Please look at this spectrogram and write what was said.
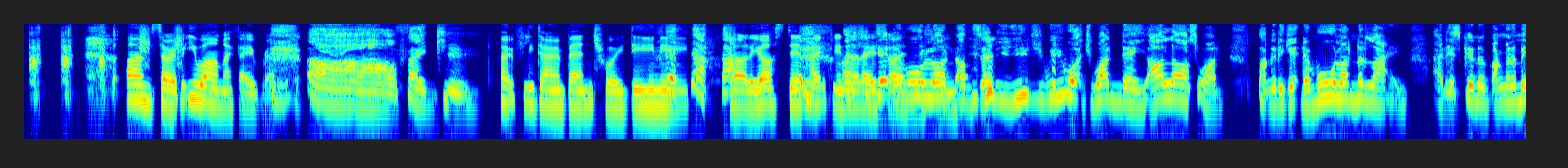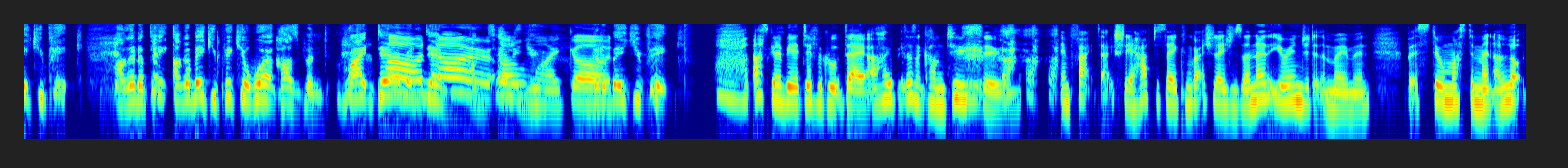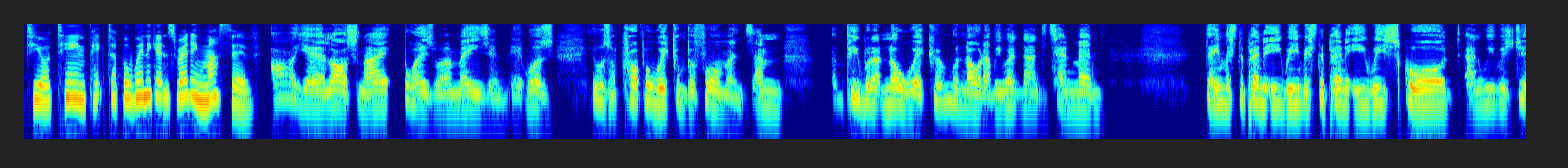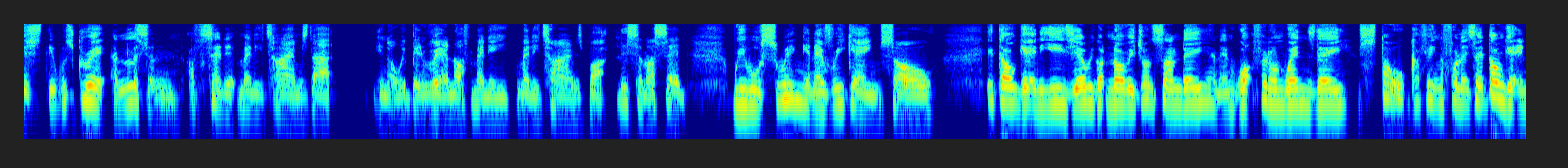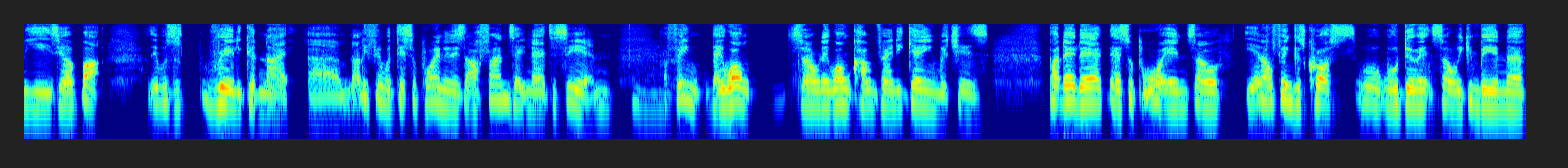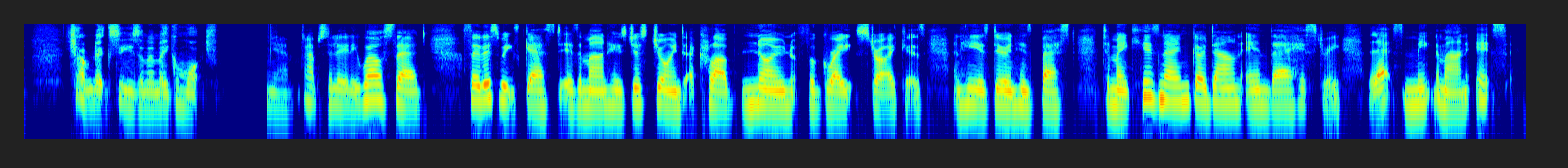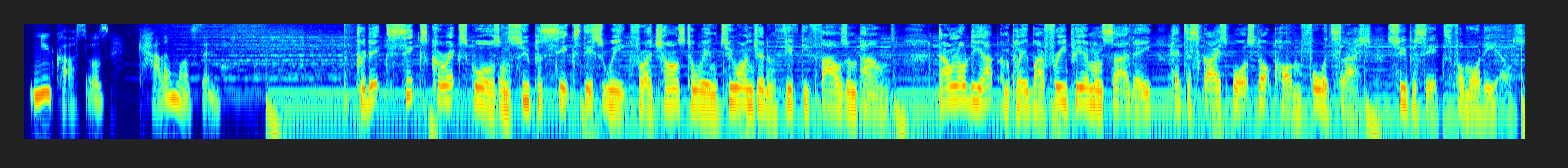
I'm sorry, but you are my favourite. oh, thank you. Hopefully, Darren Bent, Troy Deeney, Charlie Austin. Hopefully, none of those get guys. them all listening. on. I'm telling you, you, you watch one day, our last one. I'm gonna get them all on the line, and it's gonna. I'm gonna make you pick. I'm gonna pick. I'm gonna make you pick your work husband right there Oh and then. no! I'm telling oh you, my I'm gonna make you pick. That's going to be a difficult day. I hope it doesn't come too soon. In fact, actually, I have to say congratulations. I know that you're injured at the moment, but still must have meant a lot to your team. Picked up a win against Reading, massive. Oh yeah, last night boys were amazing. It was it was a proper Wycombe performance, and people that know Wycombe will know that we went down to ten men. They missed the penalty, we missed the penalty, we scored, and we was just it was great. And listen, I've said it many times that you know we've been written off many many times, but listen, I said we will swing in every game, so it don't get any easier. We got Norwich on Sunday, and then Watford on Wednesday. Stoke, I think the following said, don't get any easier, but it was a really good night. Um, the only thing we're disappointed is that our fans ain't there to see it, and I think they won't. So they won't come for any game, which is. But they're there, they're supporting. So you know, fingers crossed, we'll we'll do it so we can be in the champ next season and they can watch. Yeah, absolutely. Well said. So, this week's guest is a man who's just joined a club known for great strikers, and he is doing his best to make his name go down in their history. Let's meet the man. It's Newcastle's Callum Wilson. Predict six correct scores on Super 6 this week for a chance to win £250,000. Download the app and play by 3 pm on Saturday. Head to skysports.com forward slash Super 6 for more details.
